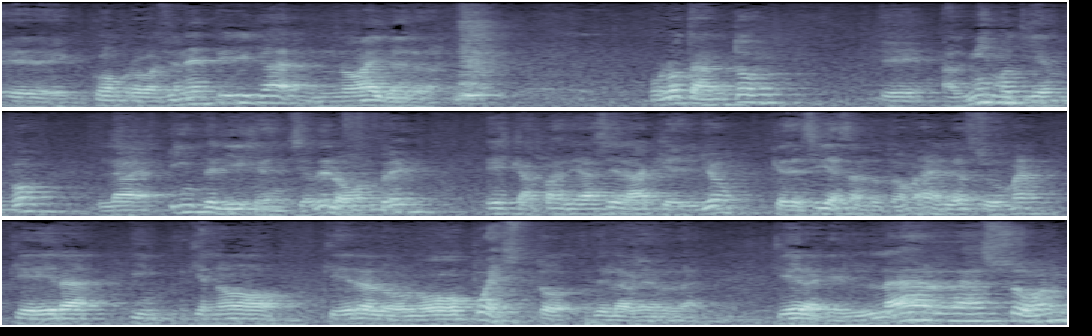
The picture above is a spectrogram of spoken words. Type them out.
eh, comprobación empírica, no hay verdad. Por lo tanto, eh, al mismo tiempo, la inteligencia del hombre es capaz de hacer aquello que decía Santo Tomás en la Suma, que era, que no, que era lo, lo opuesto de la verdad, que era que la razón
